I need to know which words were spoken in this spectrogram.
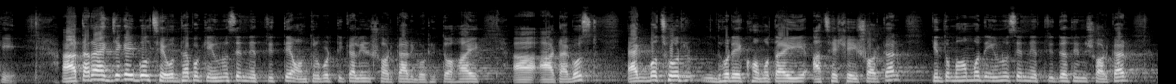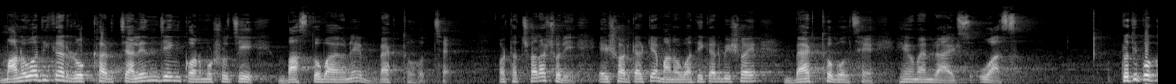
কি। তারা এক জায়গায় বলছে, অধ্যাপক ইউনুসের নেতৃত্বে অন্তর্বর্তীকালীন সরকার গঠিত হয় আট আগস্ট। এক বছর ধরে ক্ষমতায় আছে সেই সরকার, কিন্তু মোহাম্মদ ইউনুসের নেতৃত্বাধীন সরকার মানবাধিকার রক্ষার চ্যালেঞ্জিং কর্মসূচি বাস্তবায়নে ব্যর্থ হচ্ছে। অর্থাৎ সরাসরি এই সরকারকে মানবাধিকার বিষয়ে ব্যর্থ বলছে হিউম্যান রাইটস ওয়াচ প্রতিপক্ষ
